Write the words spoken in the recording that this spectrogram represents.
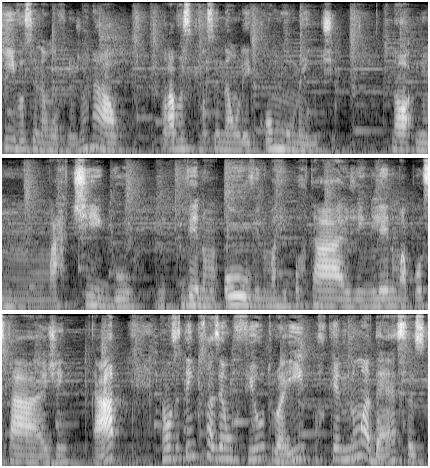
que você não ouve no jornal, palavras que você não lê comumente no, num artigo, vê numa, ouve numa reportagem, lê numa postagem, tá? Então você tem que fazer um filtro aí, porque numa dessas,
